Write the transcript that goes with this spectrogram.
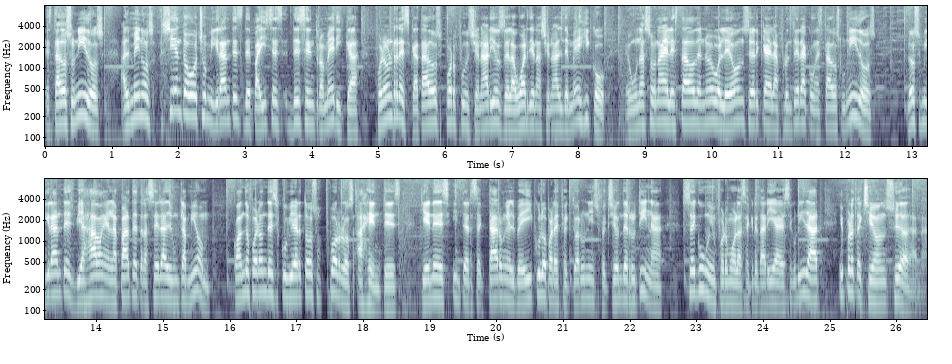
Estados Unidos, al menos 108 migrantes de países de Centroamérica fueron rescatados por funcionarios de la Guardia Nacional de México en una zona del estado de Nuevo León cerca de la frontera con Estados Unidos. Los migrantes viajaban en la parte trasera de un camión cuando fueron descubiertos por los agentes, quienes interceptaron el vehículo para efectuar una inspección de rutina, según informó la Secretaría de Seguridad y Protección Ciudadana.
